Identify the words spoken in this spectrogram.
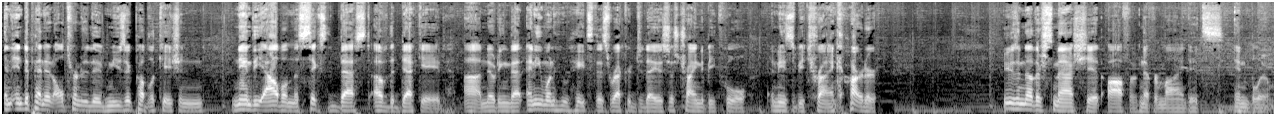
an independent alternative music publication, named the album the sixth best of the decade, uh, noting that anyone who hates this record today is just trying to be cool and needs to be trying harder. Here's another smash hit off of Nevermind. It's In Bloom.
